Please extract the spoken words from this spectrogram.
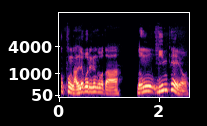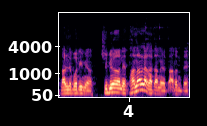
푹푹 날려버리는 것보다. 너무 민폐예요. 날려버리면. 주변에 다 날아가잖아요, 다른데.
